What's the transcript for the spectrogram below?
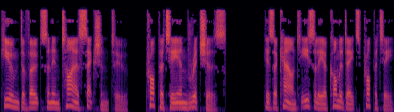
Hume devotes an entire section to "...property and riches", his account easily accommodates property,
